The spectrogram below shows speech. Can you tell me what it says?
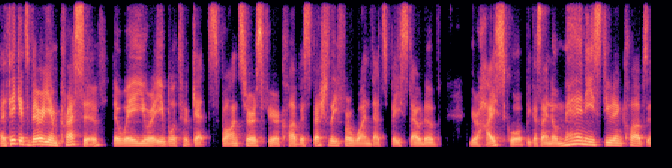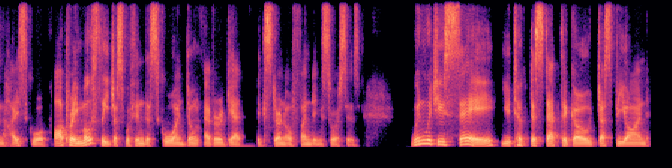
I think it's very impressive the way you were able to get sponsors for your club, especially for one that's based out of your high school, because I know many student clubs in high school operate mostly just within the school and don't ever get external funding sources. When would you say you took the step to go just beyond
